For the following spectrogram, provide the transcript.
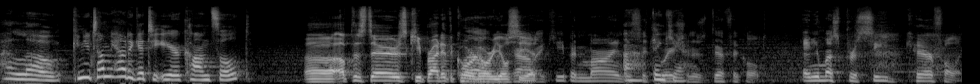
Hello. Can you tell me how to get to ear consult? Uh, up the stairs, keep right at the corridor, Well, you'll see Vitaly, it. Keep in mind the Uh, thank you. situation is difficult, and you must proceed carefully.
